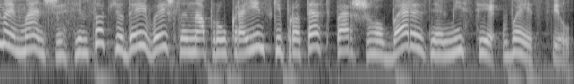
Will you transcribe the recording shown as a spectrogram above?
Щонайменше 700 людей вийшли на проукраїнський протест 1 березня в місті Вейтсфілд.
